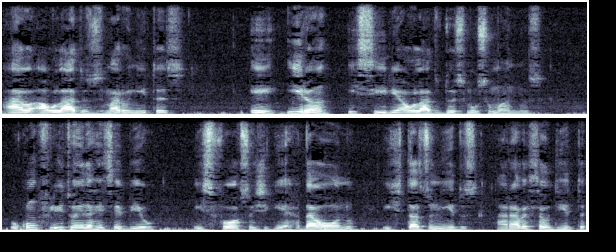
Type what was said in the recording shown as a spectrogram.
ao lado dos maronitas e Irã e Síria ao lado dos muçulmanos. O conflito ainda recebeu esforços de guerra da ONU, Estados Unidos, Arábia Saudita,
